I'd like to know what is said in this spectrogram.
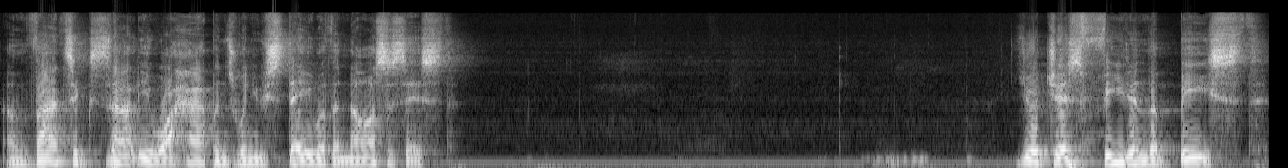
And that's exactly what happens when you stay with a narcissist. You're just feeding the beast.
